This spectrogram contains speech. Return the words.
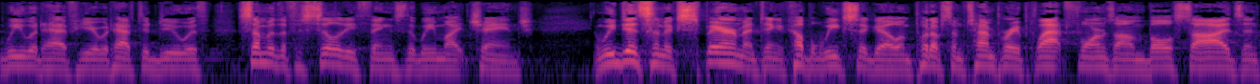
we would have here would have to do with some of the facility things that we might change. And we did some experimenting a couple weeks ago and put up some temporary platforms on both sides. And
